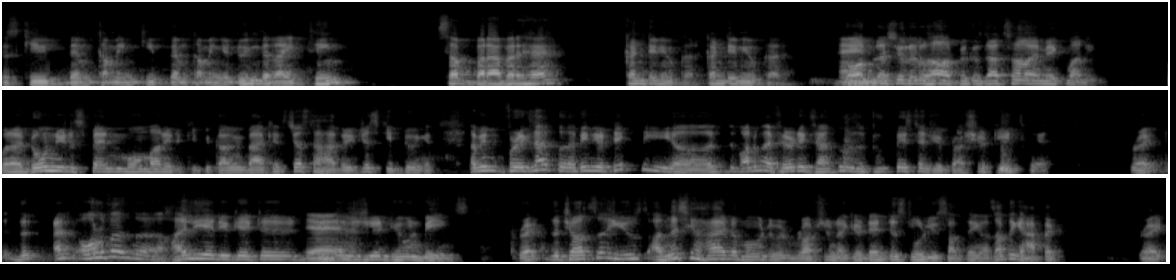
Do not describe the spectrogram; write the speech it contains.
Just keep them coming keep them coming. You're doing the right thing. Sab barabar hai. Continue kar continue kar. God bless your little heart because that's how i make money. When I don't need to spend more money to keep you coming back, it's just a habit. You just keep doing it. I mean, for example, I mean, you take the uh, one of my favorite examples is the toothpaste that you brush your teeth with, right? The, and all of us are highly educated, yeah. intelligent human beings, right? The chances are used unless you had a moment of eruption, like your dentist told you something or something happened, right?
